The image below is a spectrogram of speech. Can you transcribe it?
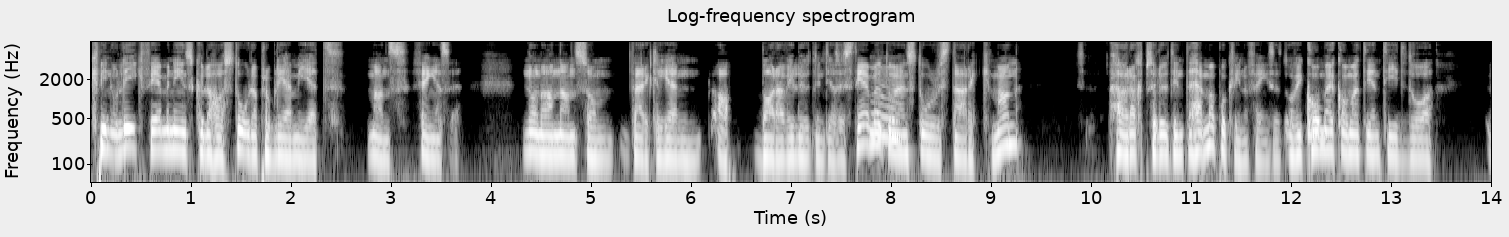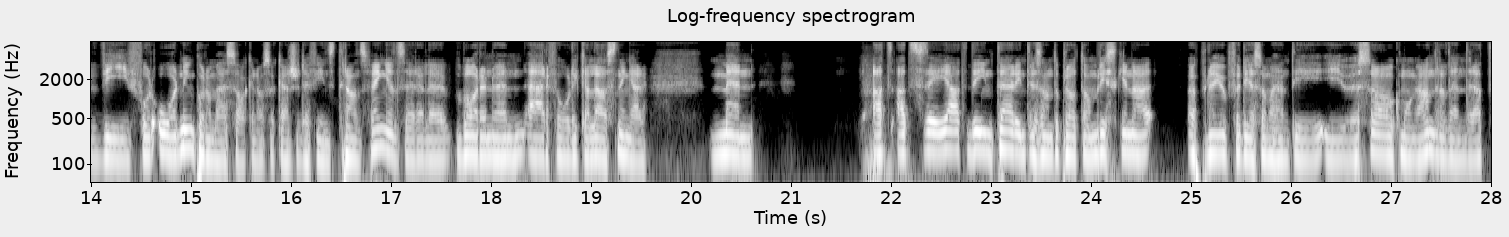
kvinnolik, feminin, skulle ha stora problem i ett mansfängelse. Någon annan som verkligen ja, bara vill utnyttja systemet Mm. och är en stor stark man hör absolut inte hemma på kvinnofängelset. Och vi kommer komma till en tid då vi får ordning på de här sakerna och så kanske det finns transfängelser eller vad det nu än är för olika lösningar. Men att, att säga att det inte är intressant att prata om riskerna öppnar ju upp för det som har hänt i, i USA och många andra länder, att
